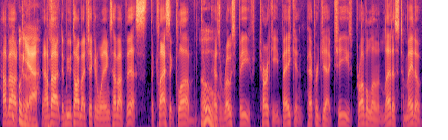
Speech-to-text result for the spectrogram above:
How about? Oh, uh, yeah. how about we were talking about chicken wings? How about this? The Classic Club Oh. has roast beef, turkey, bacon, pepper jack, cheese, provolone, lettuce, tomato,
